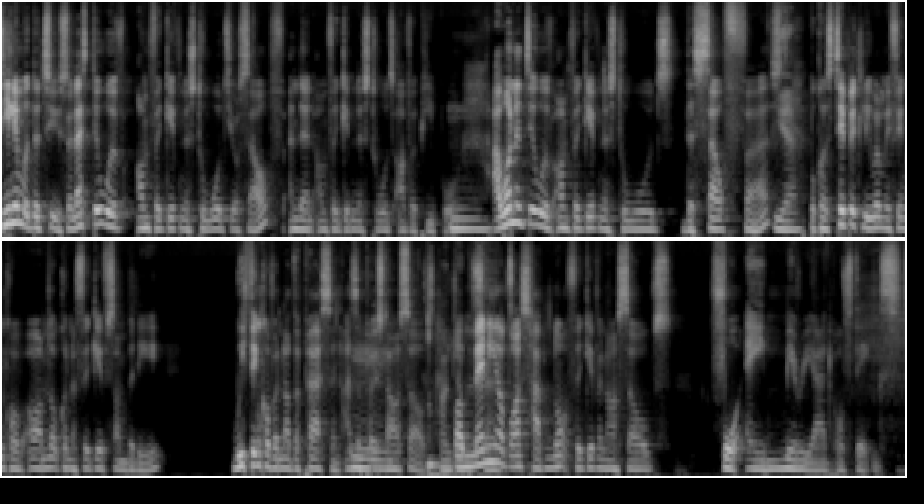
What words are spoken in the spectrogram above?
dealing with the two. So let's deal with unforgiveness towards yourself and then unforgiveness towards other people. Mm. I want to deal with unforgiveness towards the self first. Yeah. Because typically when we think of, oh, I'm not going to forgive somebody, we think of another person as opposed to Mm, ourselves. But many of us have not forgiven ourselves for a myriad of things.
